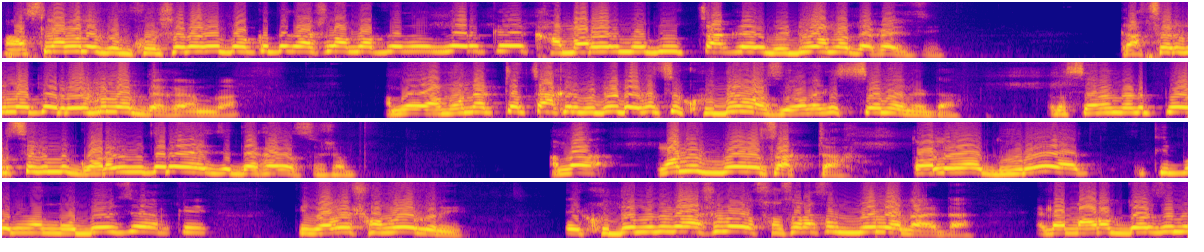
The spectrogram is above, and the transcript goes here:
আসসালামু আলাইকুম খোরশেদারের পক্ষ থেকে আসলে আমরা আপনাদেরকে খামারের মধু চাকের ভিডিও আমরা দেখাইছি। গাছের গুলোতে রেগুলার দেখাই আমরা। আমরা এমন একটা চাকের ভিডিও দেখাচ্ছি খুদে আছি, অনেকে চেনেন এটা। এটা চেনেন এটা পড়ছে কিন্তু ঘরের ভিতরে এই যে দেখা যাচ্ছে সব। আমরা অনেক বড় চাকটা, তলে ধরে কি পরিমাণ মধু হয়েছে আর কি, কীভাবে সংগ্রহ করি। এই ক্ষুদ্র মধুটা আসলে সচরাচর মেলে না এটা। এটা মানব দেওয়ার জন্য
